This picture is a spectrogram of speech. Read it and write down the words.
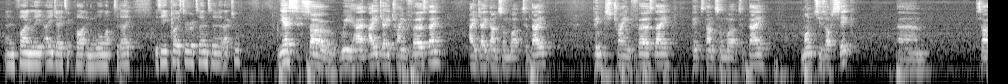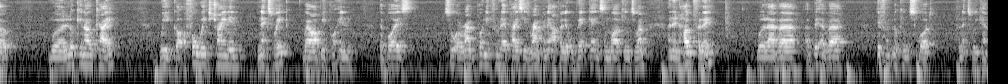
And finally, AJ took part in the warm up today. Is he close to a return to action? Yes, so we had AJ train Thursday. AJ done some work today. Pinch trained Thursday. Pinch done some work today. Monts is off sick. Um, so we're looking okay. We got a full week's training next week where I'll be putting the boys sort of ramp, putting it through their paces, ramping it up a little bit, getting some work into them, and then hopefully we'll have a, a bit of a different looking squad for next weekend.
